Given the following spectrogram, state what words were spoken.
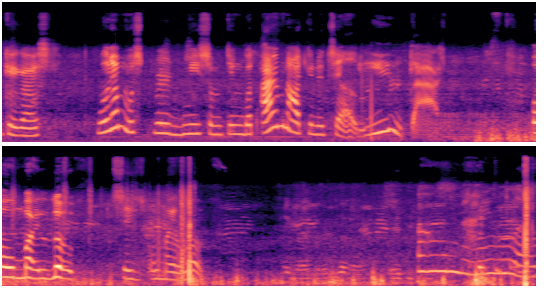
Okay, guys. William whispered me something, but I'm not gonna tell you guys. Oh my love. It says, oh my love. Oh my love.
